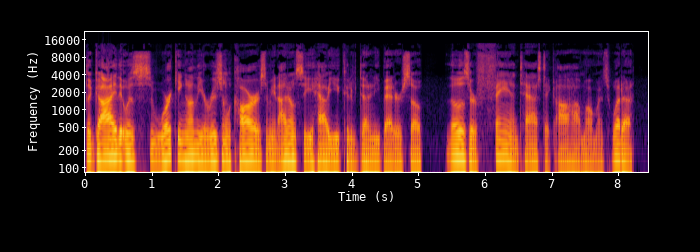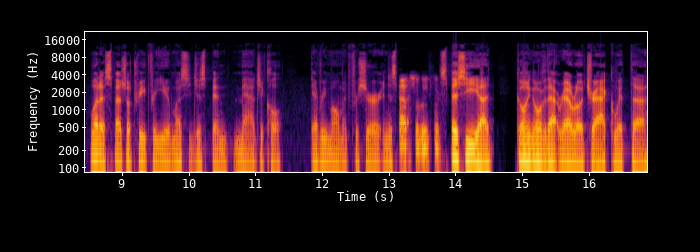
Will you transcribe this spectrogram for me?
the guy that was working on the original cars. I mean, I don't see how you could have done any better. So those are fantastic aha moments. What a what a special treat for you. It must have just been magical every moment for sure. And just, absolutely, especially uh, going over that railroad track with uh,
